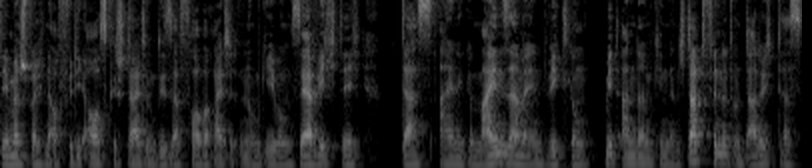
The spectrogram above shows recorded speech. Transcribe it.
dementsprechend auch für die Ausgestaltung dieser vorbereiteten Umgebung sehr wichtig, dass eine gemeinsame Entwicklung mit anderen Kindern stattfindet und dadurch das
